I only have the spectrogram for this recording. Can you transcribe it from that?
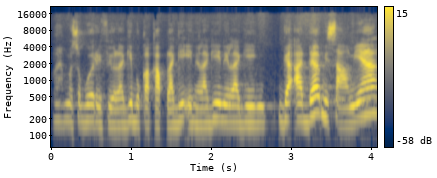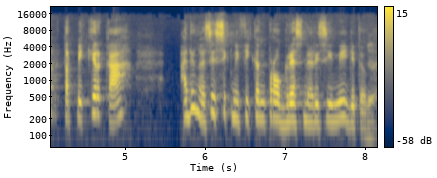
Wah, masuk gue review lagi, buka kap lagi, ini lagi, ini lagi. Nggak ada misalnya, terpikirkah, ada nggak sih significant progress dari sini gitu? Iya.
